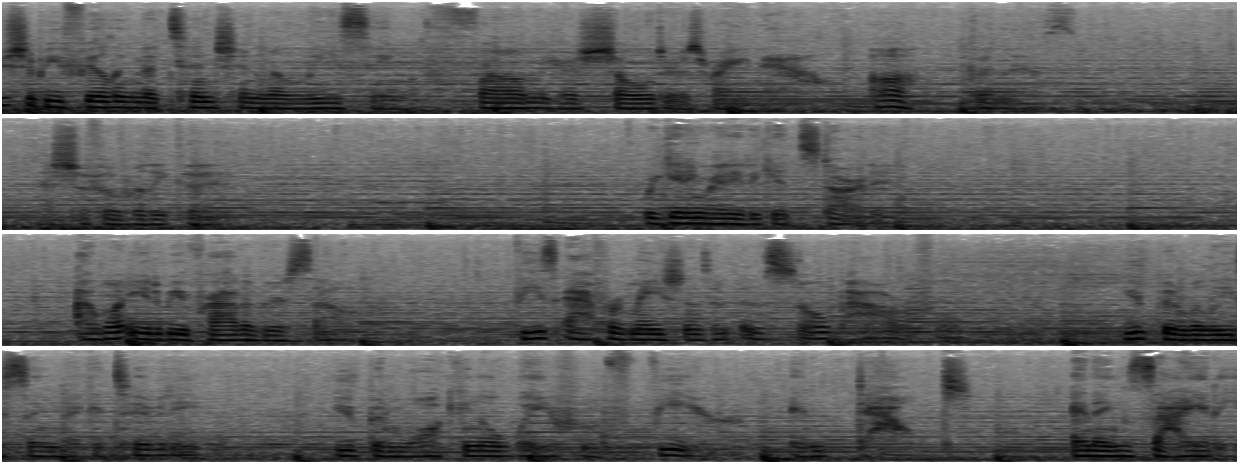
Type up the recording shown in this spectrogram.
You should be feeling the tension releasing from your shoulders right now. Oh, goodness. That should feel really good. We're getting ready to get started. I want you to be proud of yourself. These affirmations have been so powerful. You've been releasing negativity. You've been walking away from fear and doubt and anxiety.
